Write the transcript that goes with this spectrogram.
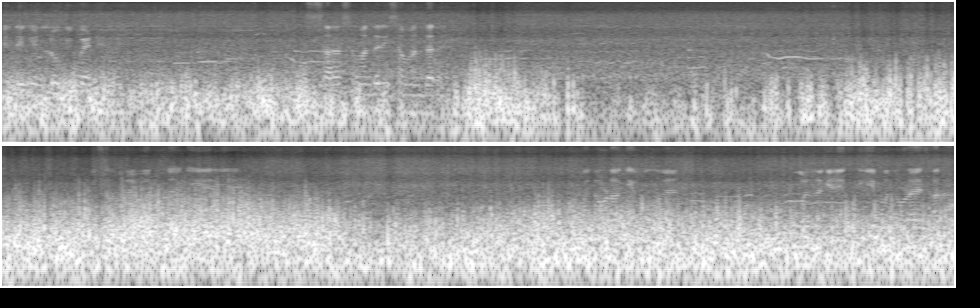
ये देखिए लोग भी बैठे हुए हैं। सारा समंदर ही समंदर है सबसे बड़ा ये एरिया है पनौड़ा के वो है बोल लगे हैं कि ये पनौड़ा है सारा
